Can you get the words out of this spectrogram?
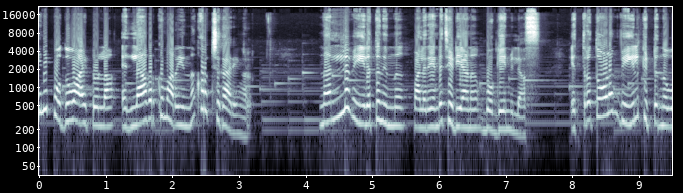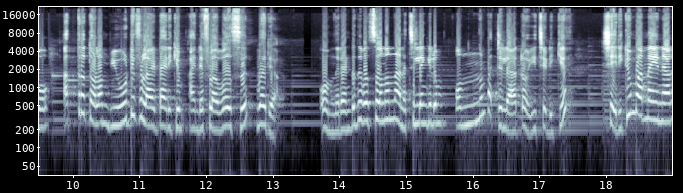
ഇനി പൊതുവായിട്ടുള്ള എല്ലാവർക്കും അറിയുന്ന കുറച്ച് കാര്യങ്ങൾ. നല്ല വെയിലത്ത് നിന്ന് വളരേണ്ട ചെടിയാണ് ബൊഗേൻ വില്ലാസ്. എത്രത്തോളം വെയിൽ കിട്ടുന്നുവോ അത്രത്തോളം ബ്യൂട്ടിഫുൾ ആയിട്ടായിരിക്കും അതിന്റെ ഫ്ലവേഴ്സ് വരിക. ഒന്ന് രണ്ട് ദിവസമൊന്നും നനച്ചില്ലെങ്കിലും ഒന്നും പറ്റില്ല കേട്ടോ ഈ ചെടിക്ക്. ശരിക്കും പറഞ്ഞു കഴിഞ്ഞാൽ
